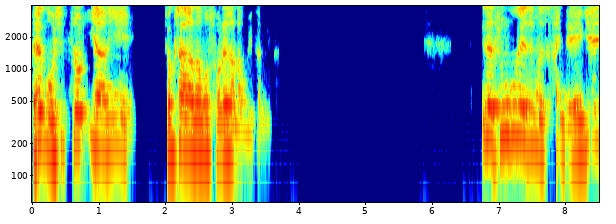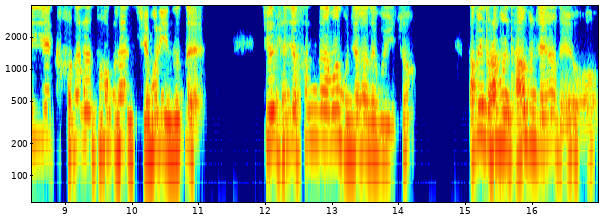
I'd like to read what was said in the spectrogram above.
150조 이하이 적자가 나고 손해가 나고 있답니다. 그러니까 중국에 지금 4개의 커다란 부동산 재벌이 있는데 지금 현재 한가만 문제가 되고 있죠. 아버지도 다문 다음 문제가 돼요.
